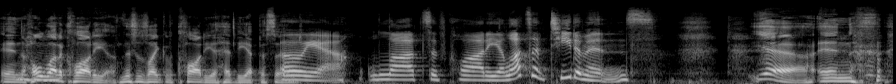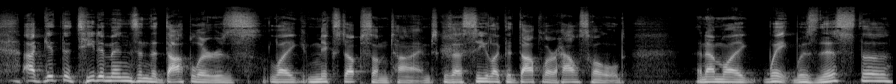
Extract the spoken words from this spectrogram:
And a whole lot of mm-hmm. Claudia. This is like a Claudia heavy episode. Oh yeah, lots of Claudia, lots of Tiedemanns. Yeah, and I get the Tiedemanns and the Dopplers like mixed up sometimes because I see like the Doppler household, and I'm like, wait, was this the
